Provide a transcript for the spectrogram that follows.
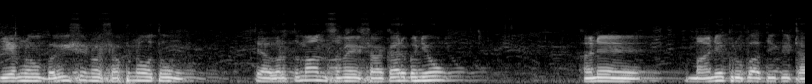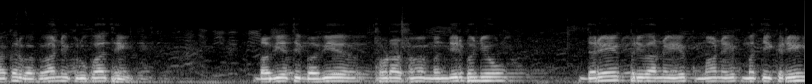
જે એમનું ભવિષ્યનું સપનું હતું તે વર્તમાન સમયે સાકાર બન્યું અને માની કૃપાથી કે ઠાકર ભગવાનની કૃપાથી ભવ્યથી ભવ્ય થોડા સમય મંદિર બન્યું. દરેક પરિવારને એક મન, એક મતી કરી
